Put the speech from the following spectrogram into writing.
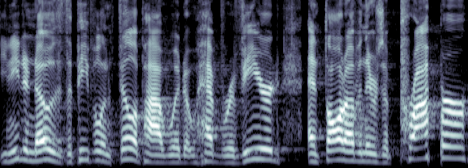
You need to know that the people in Philippi would have revered and thought of, and there was a proper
